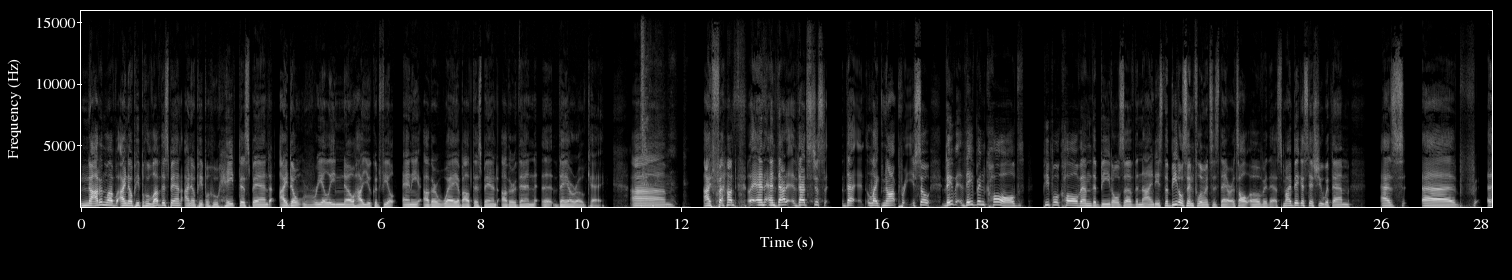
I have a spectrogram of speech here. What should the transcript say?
not in love. I know people who love this band. I know people who hate this band. I don't really know how you could feel any other way about this band other than uh, they are okay. Um, I found and and that that's just that like not pre- so they've they've been called people call them the Beatles of the 90s. The Beatles influence is there. It's all over this. My biggest issue with them as uh, uh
